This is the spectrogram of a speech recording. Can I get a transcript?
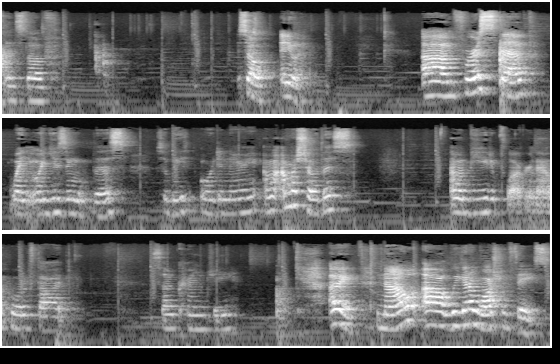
and stuff. So anyway, um, first step when we're using this, so The Ordinary. I'm, I'm gonna show this. I'm a beauty vlogger now, who would have thought? So cringy. Okay, now uh, we gotta wash my face.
